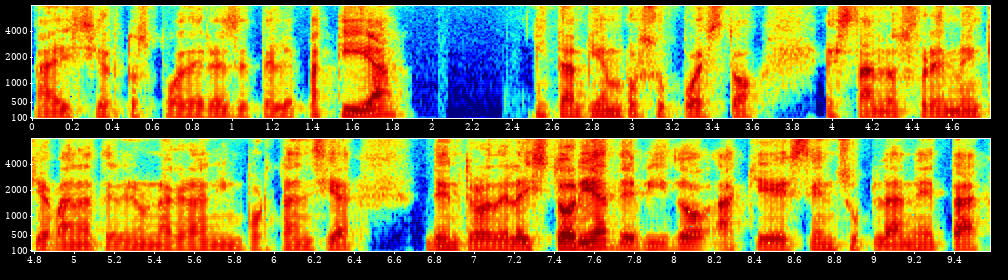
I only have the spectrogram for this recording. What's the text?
hay ciertos poderes de telepatía. Y también, por supuesto, están los Fremen que van a tener una gran importancia dentro de la historia debido a que es en su planeta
